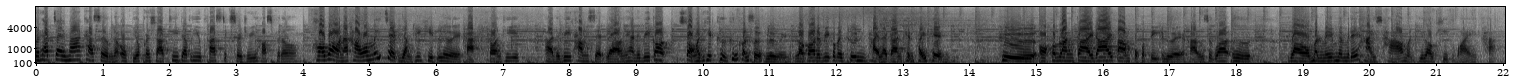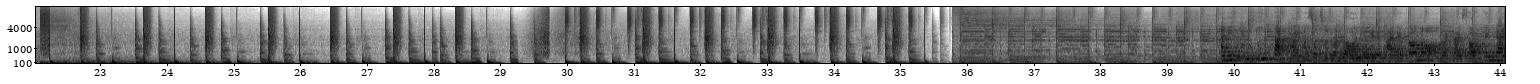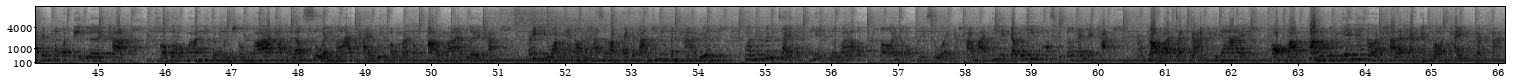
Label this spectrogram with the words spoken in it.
ประทับใจมากค่ะเสริมหน้าอกยกกระชับที่ W Plastic Surgery Hospital ขอบอกนะคะว่าไม่เจ็บอย่างที่คิดเลยค่ะ ตอนที่เดบี้ทำเสร็จแล้วเนี่ยเดบี้ก็ 2 อาทิตย์คือขึ้นคอนเสิร์ตเลย แล้วก็เดบี้ก็ไปขึ้นถ่ายรายการ10 by 10 คือออกกำลังกายได้ตามปกติเลยค่ะ รู้สึกว่าเออเรามันไม่มันไม่ได้หายช้าเหมือนที่เราคิดไว้ค่ะ อันนี้ก็คือเพิ่งตัดไหมมาสดๆร้อนๆเลยนะคะ เดี๋ยวก็มาออกกำลังกายซ้อมเต้นได้เป็นปกติเลยค่ะ ขอบอกว่ามีแต่คนชมว่าทำมาแล้วสวยมากถ่ายรูปออกมาก็ปังมากเลยค่ะ ไม่ผิดหวังแน่นอนนะคะสำหรับใครก็ตามที่มีปัญหาเรื่อง ความไม่มั่นใจอกเล็กหรือว่าอกคล้อยหรืออกไม่สวยนะคะ มาที่ W Hospital ได้เลยค่ะรับรองว่าจัดการให้ได้ ออกมาปังปุริเย่แน่นอนนะคะ และแถมยังปลอดภัยอีกต่างหาก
